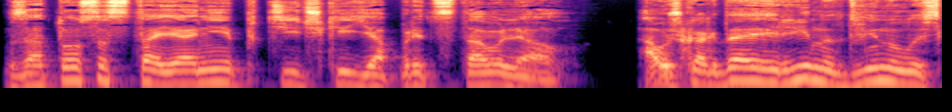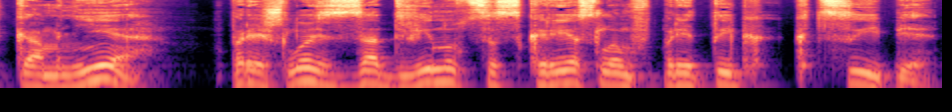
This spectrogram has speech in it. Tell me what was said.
Зато состояние птички я представлял. А уж когда Ирина двинулась ко мне, пришлось задвинуться с креслом впритык к цыпе,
